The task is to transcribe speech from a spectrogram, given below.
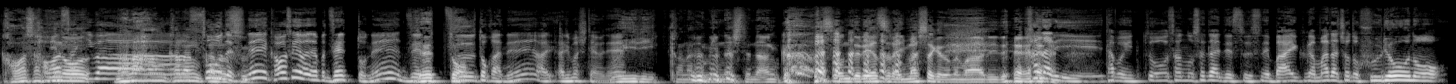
川崎川の7崎は、班かなんかのそうですね。川崎はやっぱ Z ね。Z とかね、あありましたよウね。ィリーかなんかみんなしてなんか遊んでる奴らいましたけどね、周りで。かなり、多分伊藤さんの世代ですとですね、バイクがまだちょっと不良の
